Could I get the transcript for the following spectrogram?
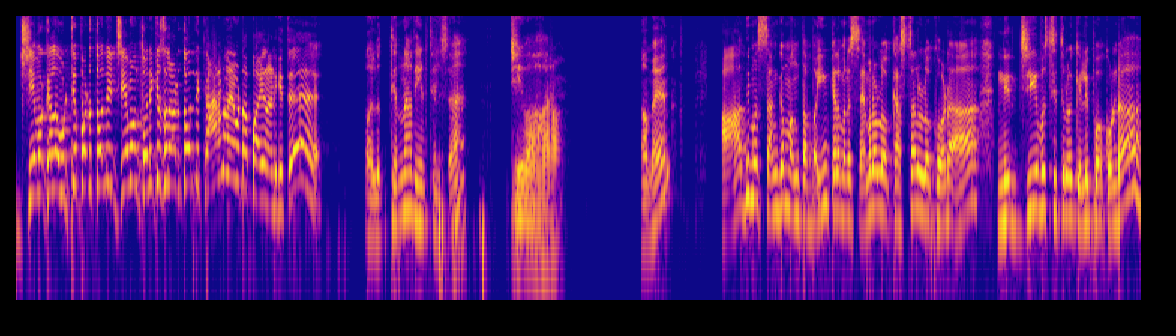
జీవకళ ఉట్టి పడుతోంది జీవం తొనికిసలాడుతోంది. కారణం ఏమిటబ్బా? అని అడిగితే వాళ్ళు తిన్నది ఏంటి తెలుసా? జీవాహారం. ఆమెన్? ఆదిమ సంఘం అంత భయంకరమైన శ్రమలలో కష్టాలలో కూడా నిర్జీవ స్థితిలోకి వెళ్ళిపోకుండా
